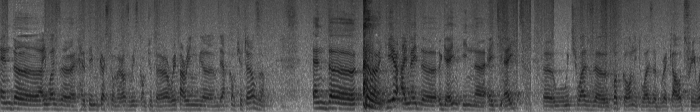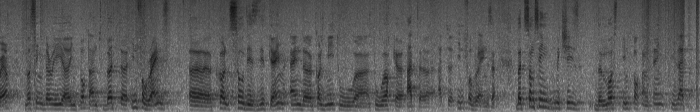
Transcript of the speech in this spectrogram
And I was helping customers with computer, repairing their computers. And uh, here I made uh, a game in uh, 88, uh, which was uh, Popcorn. It was a breakout freeware. Nothing very uh, important, but Infogrames called, saw this, this game and called me to, to work at, at Infogrames. But something which is the most important thing is that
